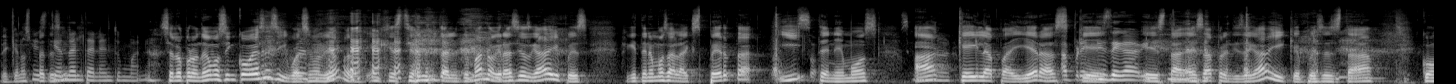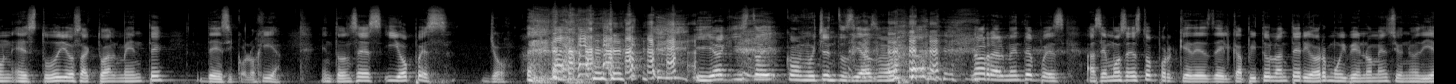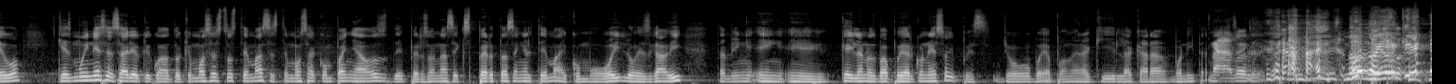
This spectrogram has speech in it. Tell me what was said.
¿De qué nos Gestión del talento humano. Se lo preguntamos cinco veces y igual se me olvidó. en gestión del talento humano. Gracias, Gaby. Pues aquí tenemos a la experta y tenemos a Keila Payeras. Aprendiz de Gaby. Está, es aprendiz de Gaby, que pues está con estudios actualmente de psicología. Entonces, y yo pues yo. y yo aquí estoy con mucho entusiasmo. no, realmente pues hacemos esto porque desde el capítulo anterior, muy bien lo mencionó Diego, que es muy necesario que cuando toquemos estos temas estemos acompañados de personas expertas en el tema, y como hoy lo es Gaby, también en, eh, Keila nos va a apoyar con eso y pues yo voy a poner aquí la cara bonita. no, no,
